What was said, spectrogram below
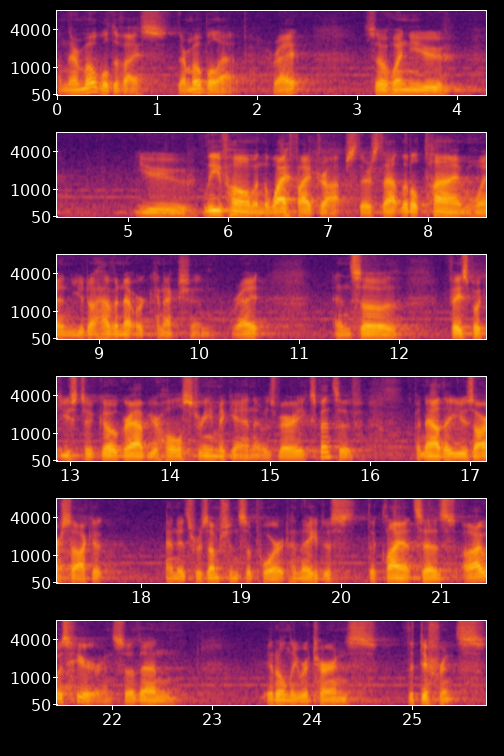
on their mobile device, their mobile app, right? So when you you leave home and the Wi-Fi drops. There's that little time when you don't have a network connection, right? And so Facebook used to go grab your whole stream again. It was very expensive. But now they use RSocket and its resumption support, and they just, the client says, oh, I was here. And so then it only returns the difference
